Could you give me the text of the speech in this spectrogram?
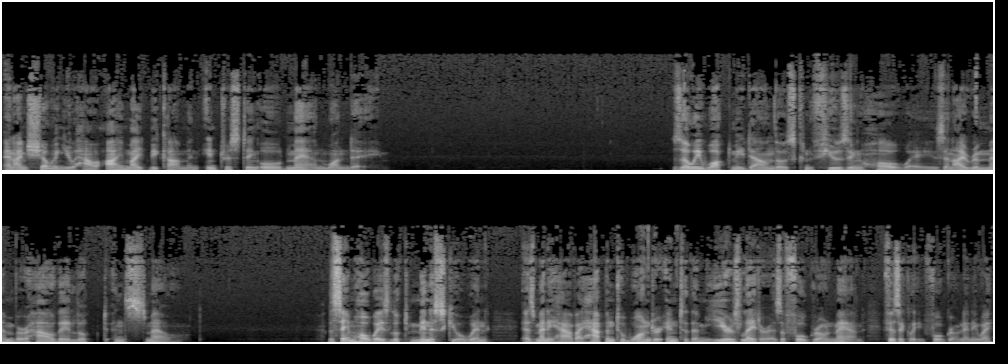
and I'm showing you how I might become an interesting old man one day. Zoe walked me down those confusing hallways, and I remember how they looked and smelled. The same hallways looked minuscule when, as many have, I happened to wander into them years later as a full grown man, physically full grown anyway.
